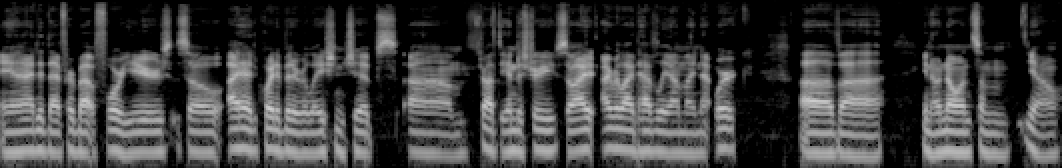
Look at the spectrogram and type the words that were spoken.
and I did that for about four years. So I had quite a bit of relationships um, throughout the industry. So I, I relied heavily on my network of, uh, you know, knowing some, you know,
